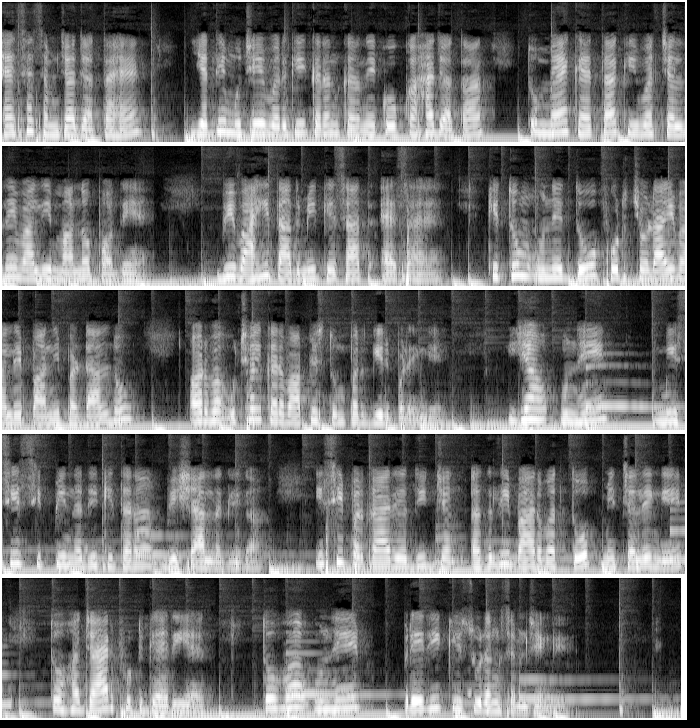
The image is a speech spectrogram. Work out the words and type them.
ऐसा समझा जाता है, यदि मुझे वर्गीकरण करने को कहा जाता तो मैं कहता कि वह चलने वाली मानव पौधे हैं। विवाहित आदमी के साथ ऐसा है कि तुम उन्हें दो फुट चौड़ाई वाले पानी पर डाल दो और वह उछल कर वापस तुम पर गिर पड़ेंगे। यह उन्हें मिसिसिपी नदी की तरह विशाल लगेगा। इसी प्रकार यदि जंग अगली बार वह तोप में चलेंगे तो हज़ार फुट गहरी है तो वह उन्हें प्रेरी की सुरंग समझेंगे।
